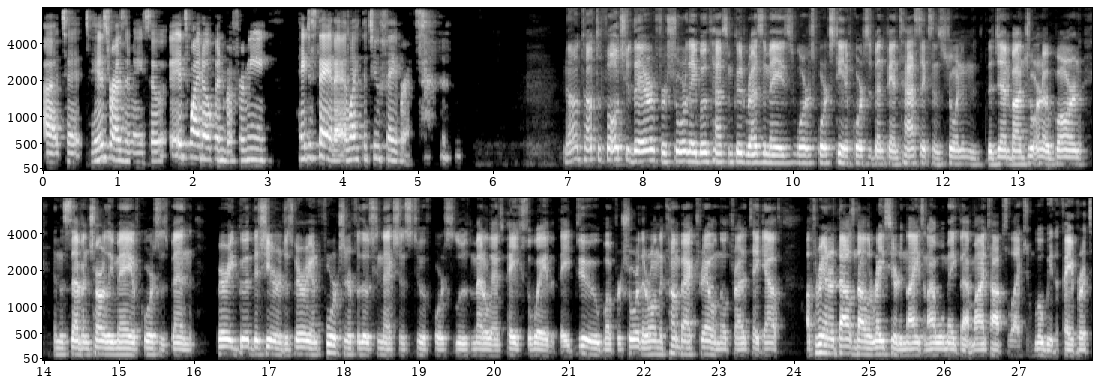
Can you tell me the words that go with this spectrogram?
uh, to, to his resume. So it's wide open. But for me, hate to say it, I, like the two favorites. no, tough to fault you there for sure. They both have some good resumes. Water Sports Team, of course, has been fantastic since joining the Jen Bongiorno barn, and the seven Charlie May, of course, has been very good this year and just very unfortunate for those connections to, of course, lose the Meadowlands pace the way that they do. But for sure, they're on the comeback trail and they'll try to take out a $300,000 race here tonight. And I will make that my top selection, will be the favorite,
